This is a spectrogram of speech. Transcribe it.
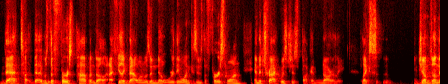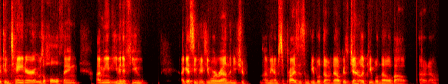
that ti- that was the first Papendal, and Doll, and I feel like that one was a noteworthy one because it was the first one, and the track was just fucking gnarly. Like jumped on the container, it was a whole thing. I mean, even if you, I guess even if you weren't around, then you should. I mean, I'm surprised that some people don't know because generally people know about I don't know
